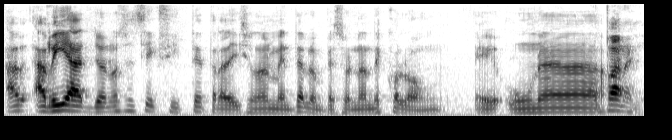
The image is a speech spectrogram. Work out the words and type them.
Hab- Había, yo no sé si existe tradicionalmente, lo empezó Hernández Colón, eh, una, Un panel.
